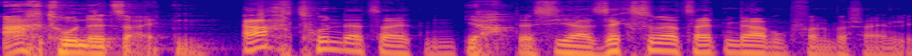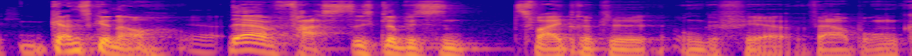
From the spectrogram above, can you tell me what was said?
800 Seiten. 800 Seiten? Ja. Das ist ja 600 Seiten Werbung von wahrscheinlich. Ganz genau. Ja, ja fast. Ich glaube, es sind zwei Drittel ungefähr Werbung.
